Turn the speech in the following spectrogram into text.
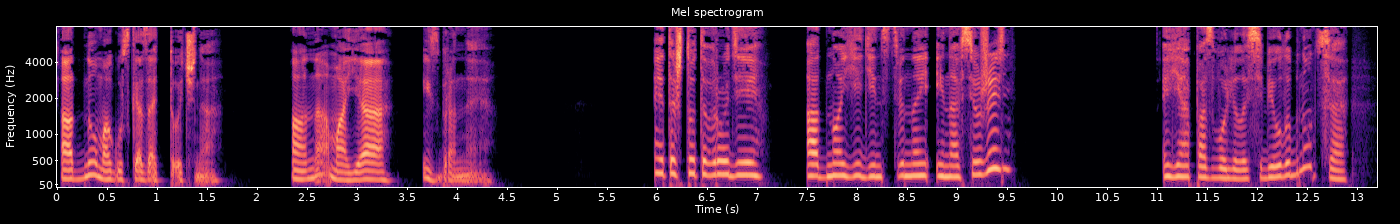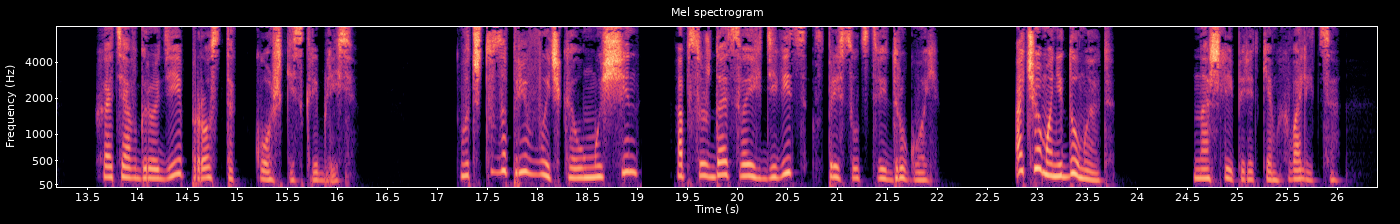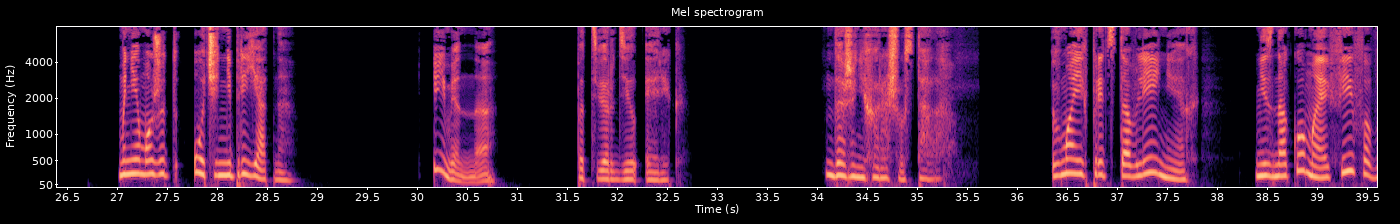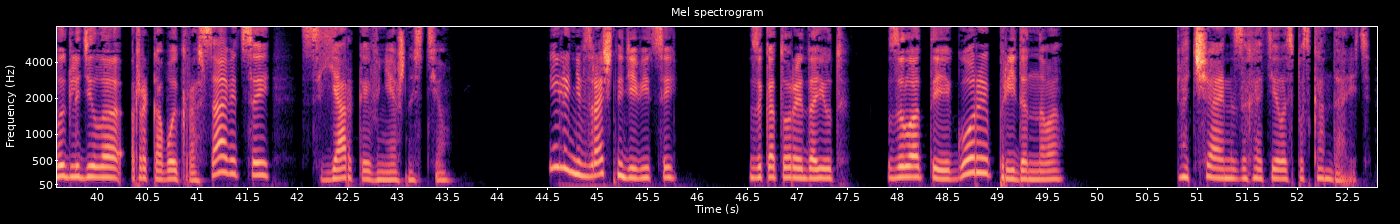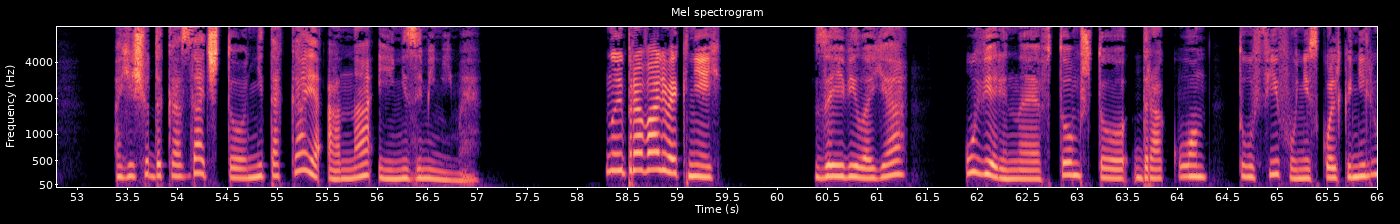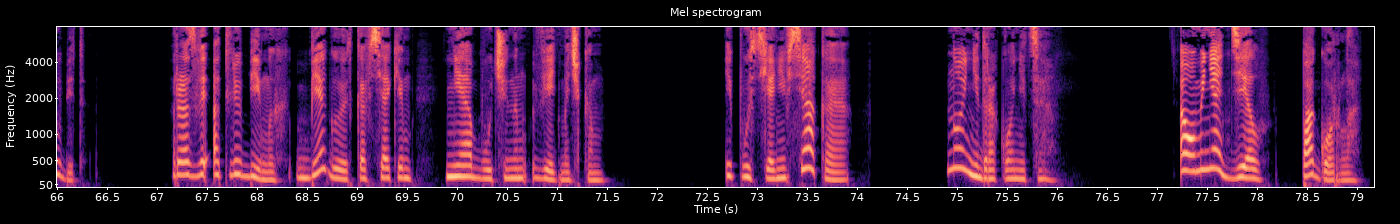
Одно могу сказать точно. Она моя избранная». Это что-то вроде одной единственной и на всю жизнь? Я позволила себе улыбнуться, хотя в груди просто кошки скреблись. Вот что за привычка у мужчин обсуждать своих девиц в присутствии другой? О чем они думают? Нашли перед кем хвалиться. Мне, может, очень неприятно. Именно, подтвердил Эрик. Даже нехорошо стало. В моих представлениях незнакомая Фифа выглядела роковой красавицей с яркой внешностью. Или невзрачной девицей, за которой дают золотые горы приданного. Отчаянно захотелось поскандалить. А еще доказать, что не такая она и незаменимая. «Ну и проваливай к ней», — заявила я, уверенная в том, что дракон ту фифу нисколько не любит. Разве от любимых бегают ко всяким необученным ведьмочкам? И пусть я не всякая, но и не драконица. А у меня дел по горло.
